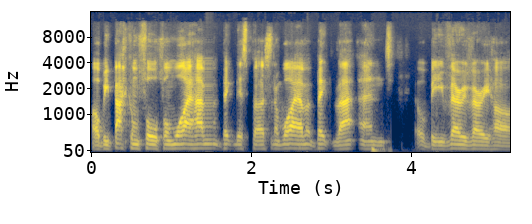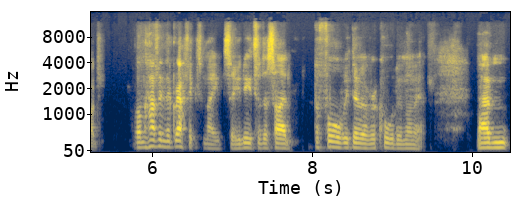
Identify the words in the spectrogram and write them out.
I'll be back and forth on why I haven't picked this person and why I haven't picked that, and it'll be very, very hard. Well, I'm having the graphics made, so you need to decide before we do a recording on it. Um,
